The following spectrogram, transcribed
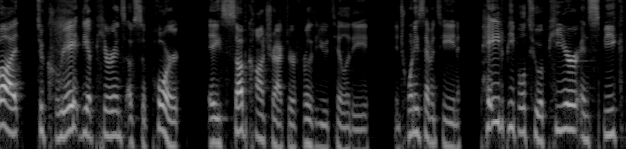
but to create the appearance of support, a subcontractor for the utility in 2017 paid people to appear and speak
